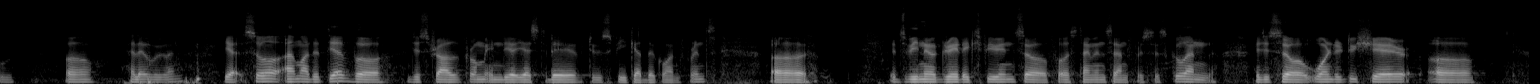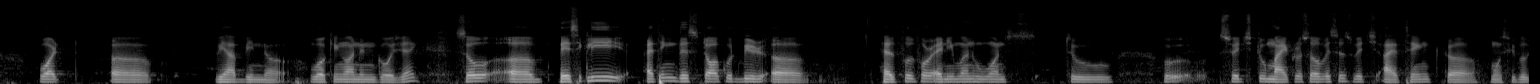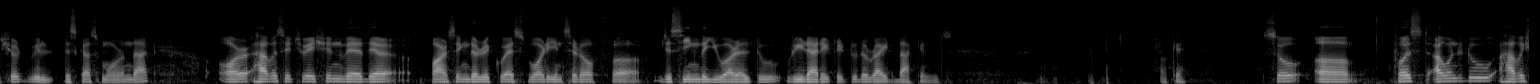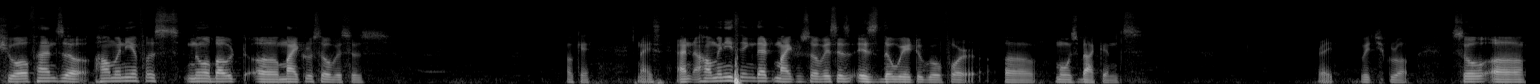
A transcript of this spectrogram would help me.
Cool. Uh, hello, everyone. Yeah, so I'm Aditya. I've uh, just traveled from India yesterday to speak at the conference. Uh, it's been a great experience, uh, first time in San Francisco, and I just uh, wanted to share uh, what we have been working on in Gojek. So basically, I think this talk would be helpful for anyone who wants to who switch to microservices, which I think uh, most people should. We'll discuss more on that. Or have a situation where they're parsing the request body instead of uh, just seeing the URL to redirect it to the right backends. Okay. So uh, first, I wanted to have a show of hands. Uh, how many of us know about uh, microservices? Okay, nice. And how many think that microservices is the way to go for uh, most backends, right, which grew up. So uh,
